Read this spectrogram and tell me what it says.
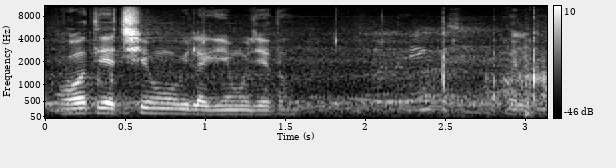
बहुत ही अच्छी मूवी लगी है मुझे तो। वेलकम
